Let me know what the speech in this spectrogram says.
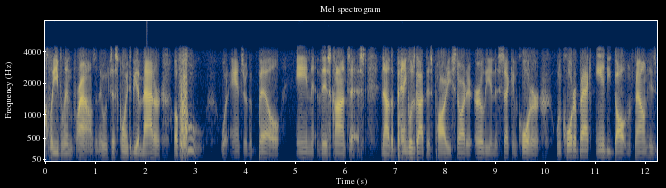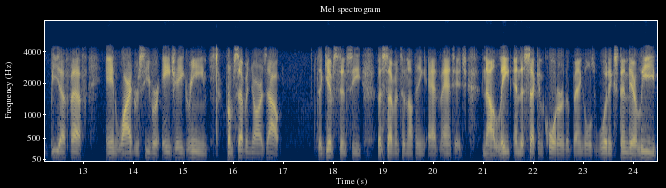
Cleveland Browns. And it was just going to be a matter of who would answer the bell in this contest. Now, the Bengals got this party started early in the second quarter when quarterback Andy Dalton found his BFF in wide receiver A.J. Green from seven yards out to give Cincy the seven to nothing advantage. Now, late in the second quarter, the Bengals would extend their lead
